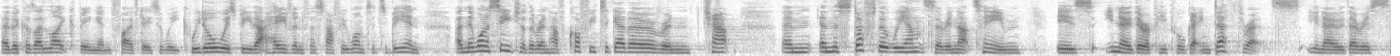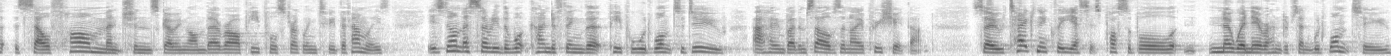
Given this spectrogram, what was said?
uh, because I like being in five days a week. We'd always be that haven for staff who wanted to be in. And they want to see each other and have coffee together and chat. Um, and the stuff that we answer in that team is, you know, there are people getting death threats. You know, there is self-harm mentions going on. There are people struggling to feed their families. It's not necessarily the what kind of thing that people would want to do at home by themselves, and I appreciate that. So technically, yes, it's possible. Nowhere near 100% would want to,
